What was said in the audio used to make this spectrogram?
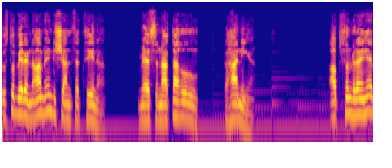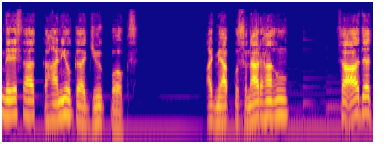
दोस्तों, मेरा नाम है निशान सक्सेना। मैं सुनाता हूँ कहानियाँ। आप सुन रहे हैं मेरे साथ कहानियों का ज्यूक बॉक्स। आज मैं आपको सुना रहा हूँ, सआदत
